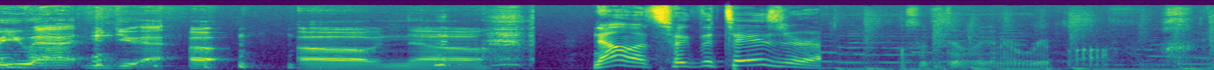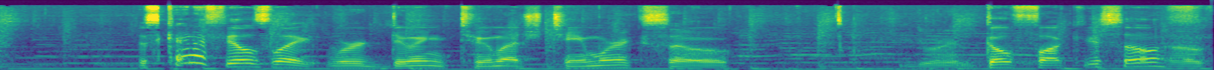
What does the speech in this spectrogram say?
you at? Did you? At, oh, oh no. Now let's hook the taser up. Also, definitely gonna rip off. This kind of feels like we're doing too much teamwork, so You want to? go fuck yourself. Oh,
